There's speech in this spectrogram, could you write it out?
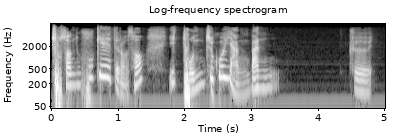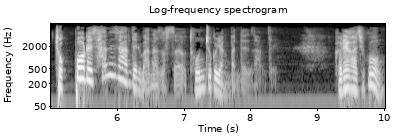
조선 후기에 들어서 이 돈 주고 양반 그 족보를 사는 사람들이 많아졌어요. 돈 주고 양반되는 사람들. 그래가지고,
